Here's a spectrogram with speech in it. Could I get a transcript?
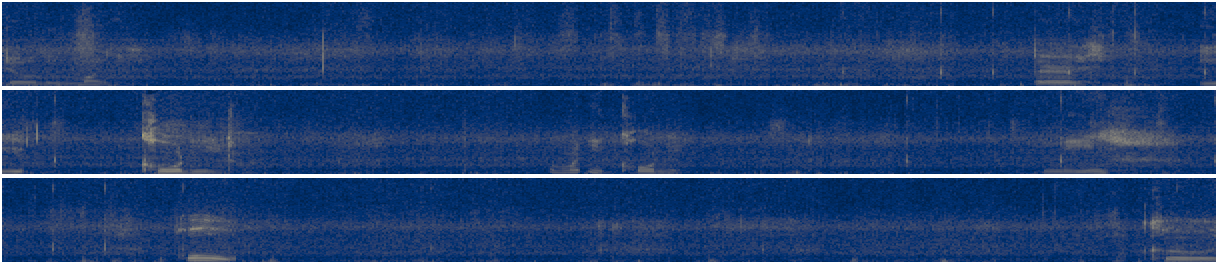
เจอหรือไม่แต่อีก คนคำว่าอีกคนหนีผู้เคย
